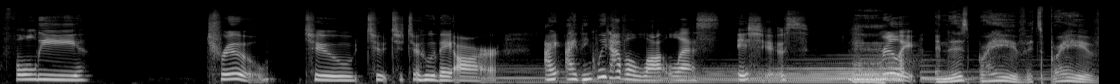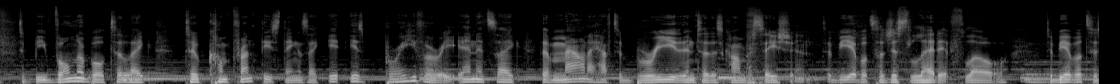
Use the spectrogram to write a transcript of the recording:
fully true to, to to to who they are, I I think we'd have a lot less issues. Mm. Really. And it is brave. It's brave to be vulnerable to like to confront these things. Like it is bravery. And it's like the amount I have to breathe into this conversation, to be able to just let it flow, to be able to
